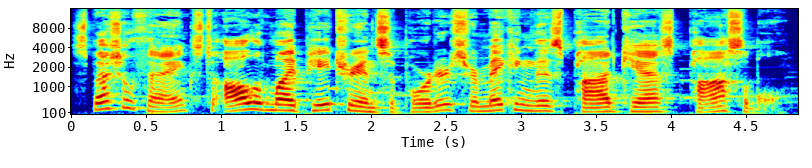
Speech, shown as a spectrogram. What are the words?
Special thanks to all of my Patreon supporters for making this podcast possible.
